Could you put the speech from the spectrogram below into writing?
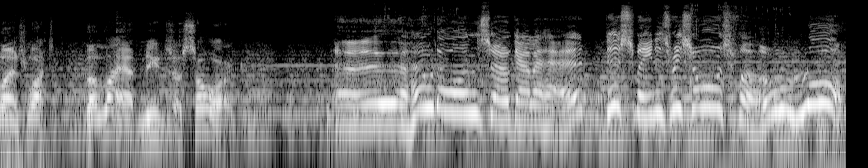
Lancelot, the lad needs a sword. Uh, hold on, Sir Galahad. This man is resourceful. Look!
